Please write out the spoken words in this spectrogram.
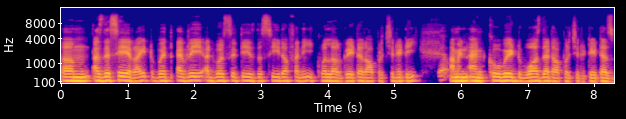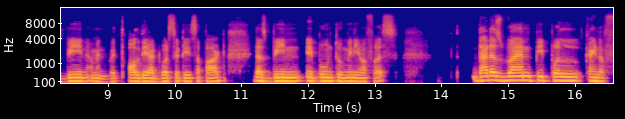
um, as they say, right, with every adversity is the seed of an equal or greater opportunity. Yeah. I mean, and COVID was that opportunity. It has been, I mean, with all the adversities apart, it has been a boon to many of us. That is when people kind of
